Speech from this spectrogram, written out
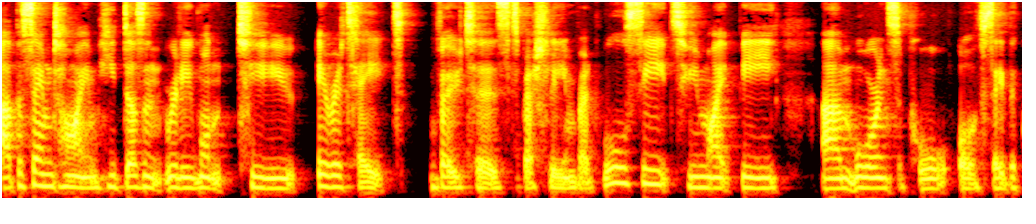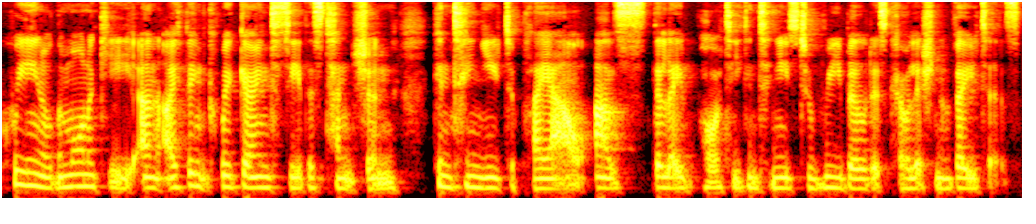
At the same time, he doesn't really want to irritate voters, especially in red wall seats, who might be um, more in support of, say, the Queen or the monarchy. And I think we're going to see this tension continue to play out as the Labour Party continues to rebuild its coalition of voters.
